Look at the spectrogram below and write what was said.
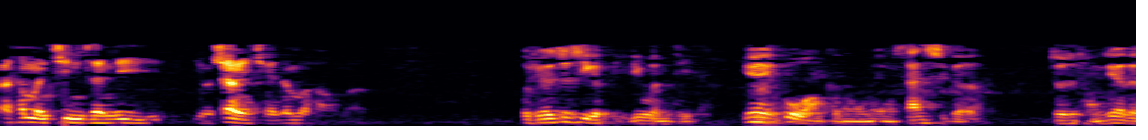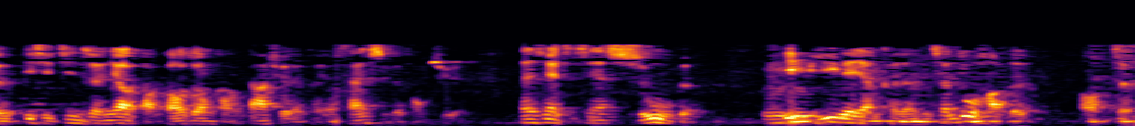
那他们竞争力有像以前那么好吗？我觉得这是一个比例问题，因为过往可能我们有三十个，就是同届的一起竞争要考高中、考大学的，可能有三十个同学，但现在只剩下十五个。嗯以比例来讲，可能程度好的哦，这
